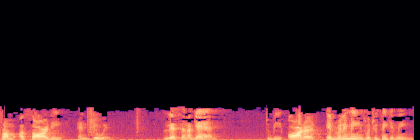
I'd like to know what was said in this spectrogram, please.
from authority and do it. Listen again. To be ordered, it really means what you think it means.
